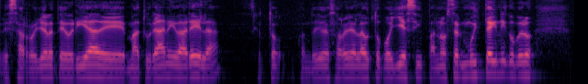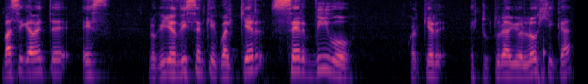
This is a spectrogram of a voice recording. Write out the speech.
desarrolló la teoría de Maturana y Varela, ¿cierto? Cuando ellos desarrollan la autopoiesis, para no ser muy técnico, pero básicamente es lo que ellos dicen que cualquier ser vivo, cualquier estructura biológica,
